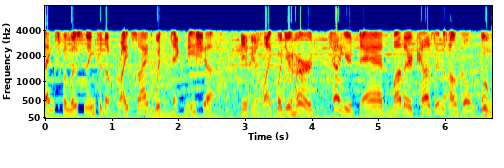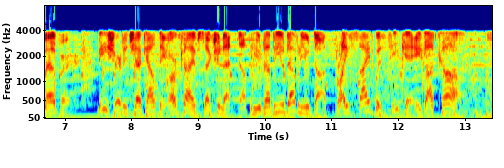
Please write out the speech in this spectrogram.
Thanks for listening to The Bright Side with Technisha. If you like what you heard, tell your dad, mother, cousin, uncle, whomever. Be sure to check out the archive section at www.brightsidewithtk.com.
